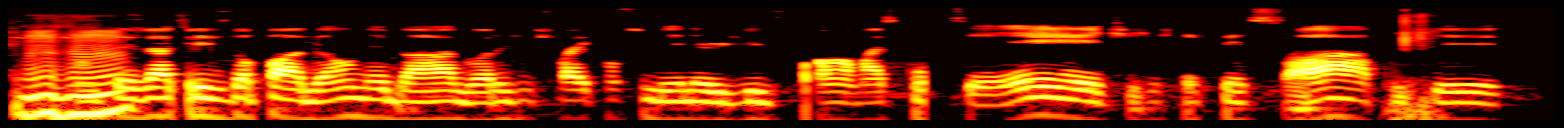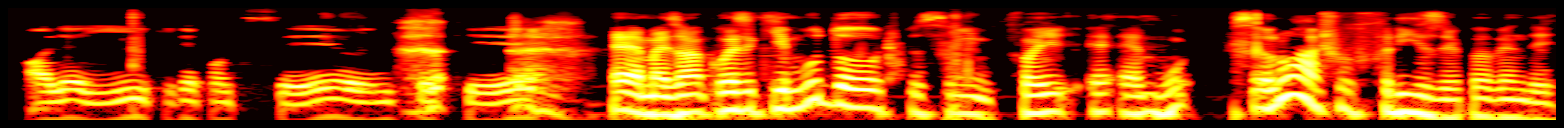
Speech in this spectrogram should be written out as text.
Quando Uhum. teve a crise do apagão, né, da, agora a gente vai consumir energia de forma mais consciente, a gente tem que pensar, porque olha aí o que, que aconteceu e não sei o quê. É, mas é uma coisa que mudou, tipo assim, foi. É, é eu não acho freezer pra vender.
